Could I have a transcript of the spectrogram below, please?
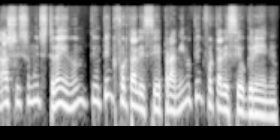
Acho isso muito estranho. Não, não tem que fortalecer, para mim, não tem que fortalecer o Grêmio.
